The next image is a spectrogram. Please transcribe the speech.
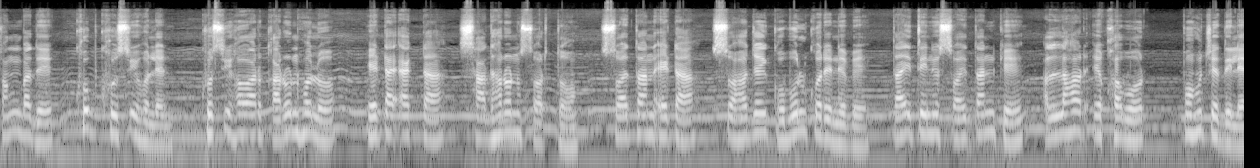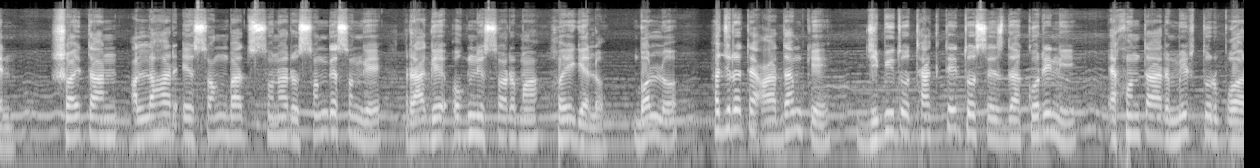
সংবাদে খুব খুশি হলেন। খুশি হওয়ার কারণ হলো এটা একটা সাধারণ শর্ত। শয়তান এটা সহজেই কবুল করে নেবে। তাই তিনি শয়তানকে আল্লাহর এ খবর পৌঁছে দিলেন। শয়তান আল্লাহর এ সংবাদ শোনার সঙ্গে সঙ্গে রাগে অগ্নিশর্মা হয়ে গেল। বলল হজরতে আদামকে জীবিত থাকতেই তো সেজদা করিনি। এখন তার মৃত্যুর পর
